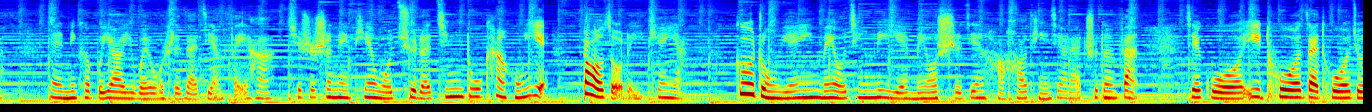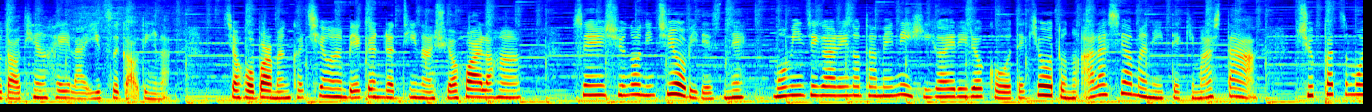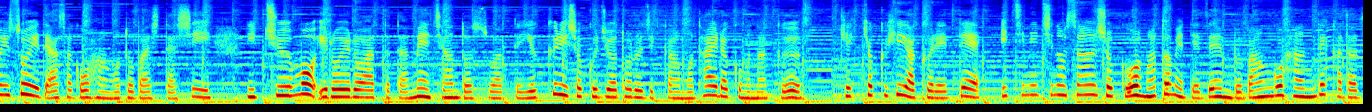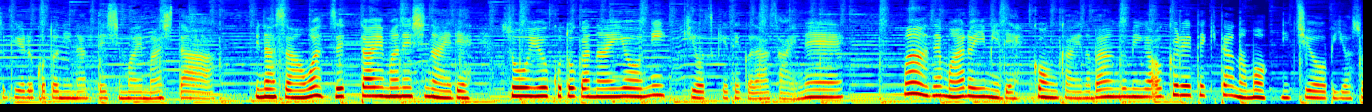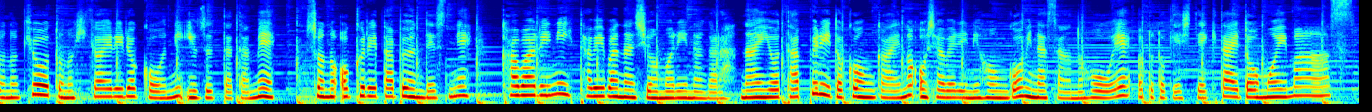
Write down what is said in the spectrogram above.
哎，你可不要以为我是在减肥哈，其实是那天我去了京都看红叶，暴走了一天呀。各种原因没有精力，也没有时间好好停下来吃顿饭，结果一拖再拖，就到天黑来一次搞定了。小伙伴们可千万别跟着 Tina 学坏了哈！先週の日曜日ですね。もみじ狩りのために日帰り旅行で京都の嵐山に行ってきました。出発も急いで朝ごはんを飛ばしたし、日中もいろいろあったため、ちゃんと座ってゆっくり食事をとる時間も体力もなく、結局日が暮れて、1日の3食をまとめて全部晩ご飯で片付けることになってしまいました。皆さんは絶対真似しないで、そういうことがないように気をつけてくださいね。まあでもある意味で今回の番組が遅れてきたのも日曜日よその京都の日帰り旅行に譲ったためその遅れた分ですね代わりに旅話を盛りながら内容たっぷりと今回のおしゃべり日本語を皆さんの方へお届けしていきたいと思います。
